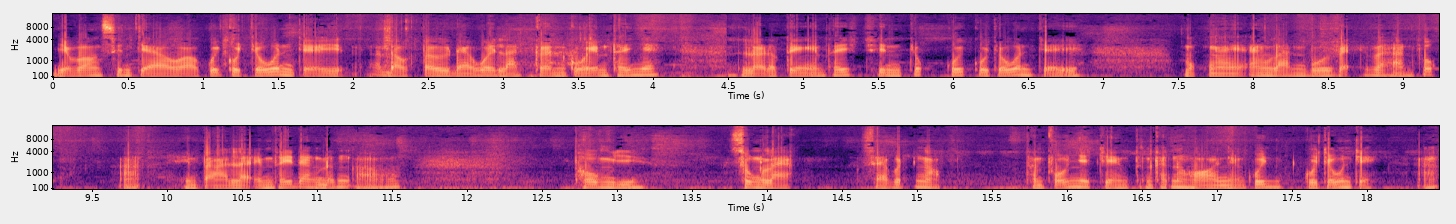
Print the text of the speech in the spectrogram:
Dạ vâng, xin chào à, quý cô chú anh chị đầu tư đã quay lại kênh của em thấy nhé. Lời đầu tiên em thấy xin chúc quý cô chú anh chị một ngày an lành, vui vẻ và hạnh phúc. À, hiện tại là em thấy đang đứng ở thôn gì Xuân Lạc, xã Vĩnh Ngọc, thành phố Nha Trang, tỉnh Khánh Hòa nha quý cô chú anh chị. À,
